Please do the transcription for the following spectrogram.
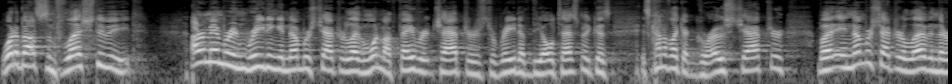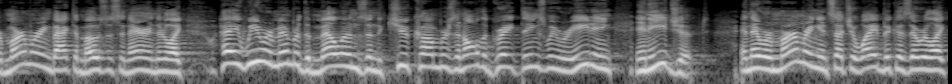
What about some flesh to eat? I remember in reading in Numbers chapter 11, one of my favorite chapters to read of the Old Testament because it's kind of like a gross chapter. But in Numbers chapter 11, they're murmuring back to Moses and Aaron. They're like, hey, we remember the melons and the cucumbers and all the great things we were eating in Egypt. And they were murmuring in such a way because they were like,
